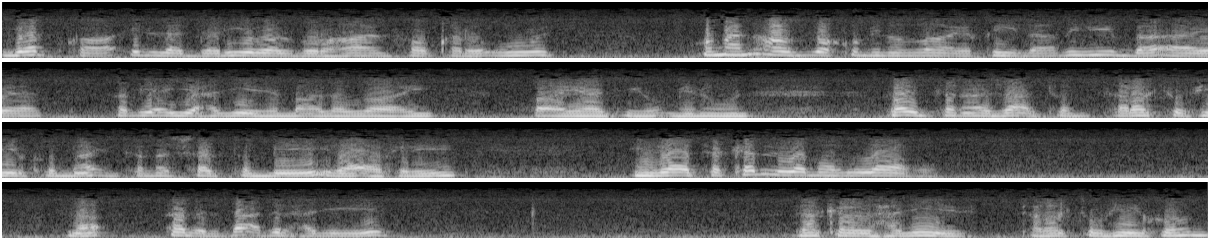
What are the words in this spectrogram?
يبقى إلا الدليل والبرهان فوق الرؤوس ومن أصدق من الله قيل به بآيات. فبأي حديث بعد الله وآياته يؤمنون. فإن تنازعتم تركت فيكم ما إن تمسكتم به إلى آخره. إذا تكلم الله لا قبل بعد الحديث ذكر الحديث تركت فيكم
